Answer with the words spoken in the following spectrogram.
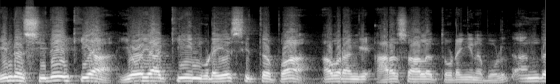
இந்த சிதேக்கியா யோயாக்கியின் உடைய சித்தப்பா அவர் அங்கே அரசால தொடங்கின பொழுது அந்த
